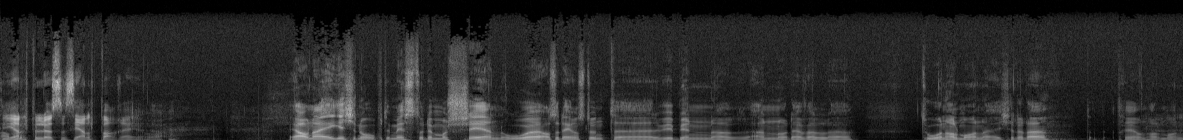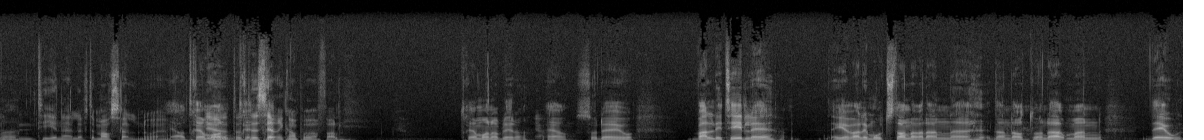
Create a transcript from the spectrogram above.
De hjelpeløses hjelper. Og ja, nei, jeg er ikke noe optimist, og det må skje noe. Altså, Det er jo en stund til vi begynner ennå. Det er vel uh, to og en halv måned, ikke det det? Tre og en halv måned. 10.-11. mars eller noe. Ja, tre måneder. Til på, i hvert fall. Tre måneder blir det, ja. ja. Så det er jo veldig tidlig. Jeg er veldig motstander av den, uh, den datoen der, men det jo,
